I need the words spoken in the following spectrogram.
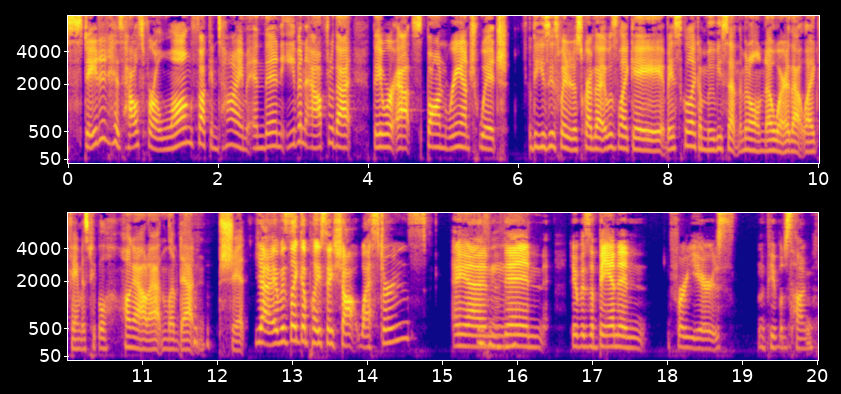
stayed at his house for a long fucking time. And then even after that, they were at Spahn Ranch, which the easiest way to describe that, it was like a basically like a movie set in the middle of nowhere that like famous people hung out at and lived at and shit. Yeah, it was like a place they shot westerns, and Mhm. then it was abandoned for years, and people just hung.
